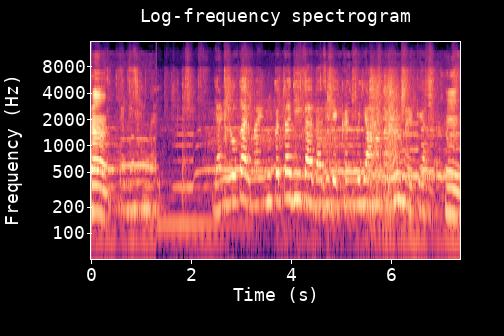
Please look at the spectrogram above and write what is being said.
ਹਾਂ। ਜਦ ਜ਼ਮੀਨ ਮਿਲੀ। ਯਾਨੀ ਉਹ ਘਰ ਮੈਨੂੰ ਕੱਤਾ ਜੀ ਕਰਦਾ ਸੀ ਦੇਖਣ ਨੂੰ ਵੀ ਜਾਵਾਂ ਮੈਂ ਉਹਨੂੰ ਮਿਲ ਕੇ ਆਵਾਂ ਹੂੰ।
